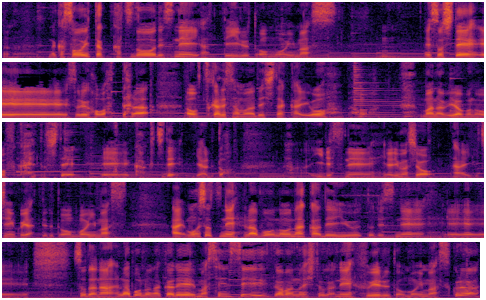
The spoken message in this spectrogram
うん、なんかそういった活動をですねやっていると思います。うん、そして、えー、それが終わったら「お疲れ様でした会」を 学びラボのオフ会として、えー、各地でやると。いいですね。やりましょう。はい1年後やってると思います。はい、もう一つねラボの中で言うとですね、えー、そうだな。ラボの中で、まあ、先生側の人がね増えると思います。これは、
